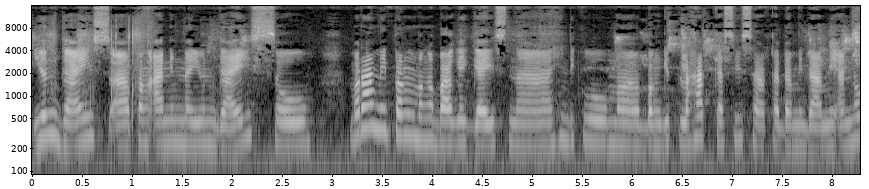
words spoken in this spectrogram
Yun guys uh, pang-anim na yun guys. So Marami pang mga bagay guys na hindi ko mabanggit lahat kasi sa kadami-dami ano.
